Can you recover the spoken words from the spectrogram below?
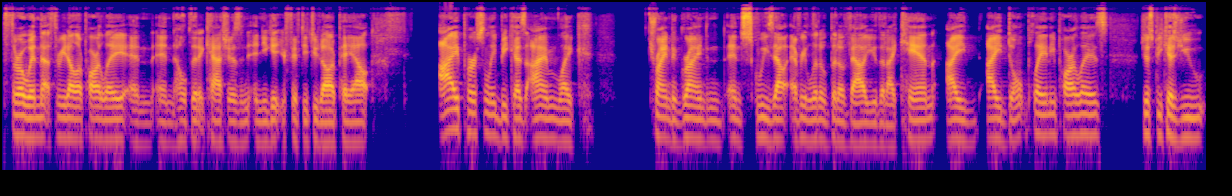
throw in that $3 parlay and, and hope that it cashes and, and you get your $52 payout. I personally, because I'm like, trying to grind and, and squeeze out every little bit of value that I can. I I don't play any parlays just because you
